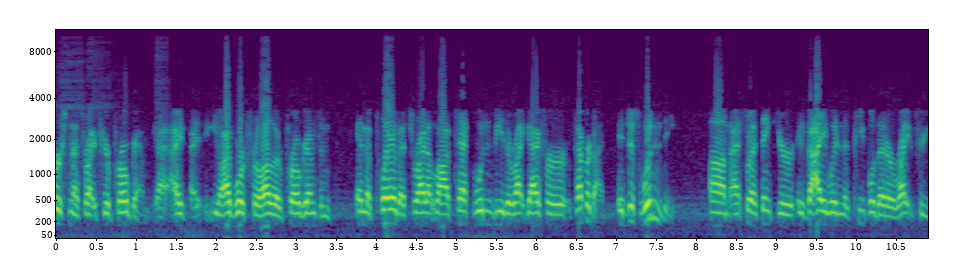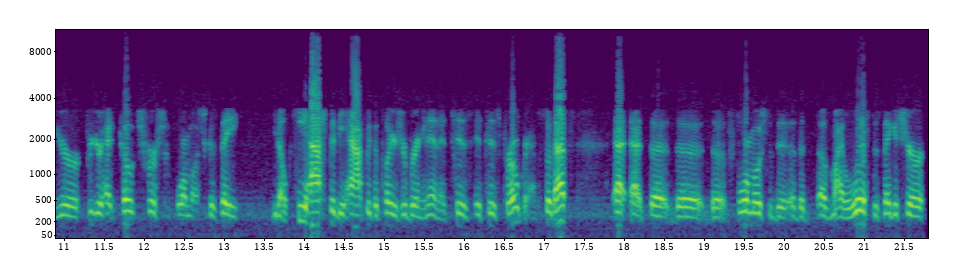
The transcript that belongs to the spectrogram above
person that's right for your program. I, I you know, I've worked for a lot of other programs, and and the player that's right at La Tech wouldn't be the right guy for Pepperdine. It just wouldn't be. Um, so I think you're evaluating the people that are right for your for your head coach first and foremost because they, you know, he has to be happy with the players you're bringing in. It's his it's his program. So that's at, at the the the foremost of the, of the of my list is making sure,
